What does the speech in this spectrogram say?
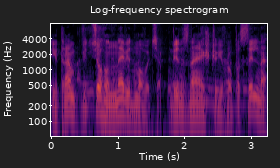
І Трамп від цього не відмовиться. Він знає, що Європа сильна,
